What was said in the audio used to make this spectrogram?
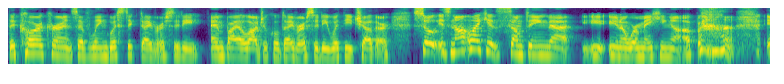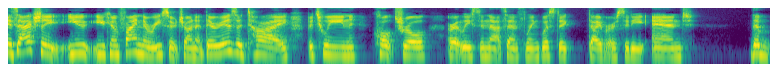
the co-occurrence of linguistic diversity and biological diversity with each other. So it's not like it's something that you, you know we're making up. It's actually you you can find the research on it. There is a tie between cultural or at least in that sense, linguistic diversity and the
